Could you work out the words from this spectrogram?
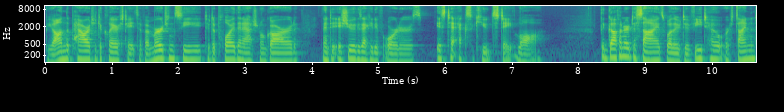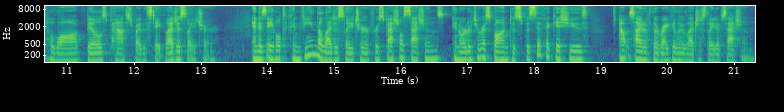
beyond the power to declare states of emergency, to deploy the National Guard, and to issue executive orders, is to execute state law. The governor decides whether to veto or sign into law bills passed by the state legislature, and is able to convene the legislature for special sessions in order to respond to specific issues outside of the regular legislative session.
